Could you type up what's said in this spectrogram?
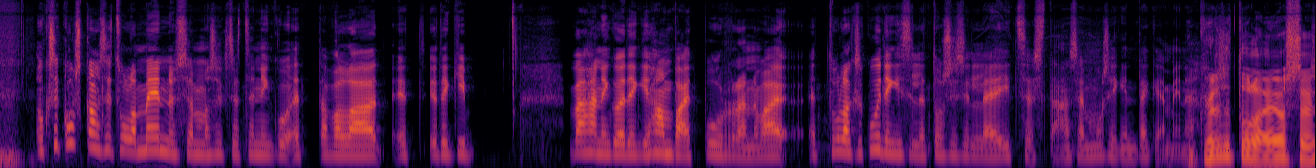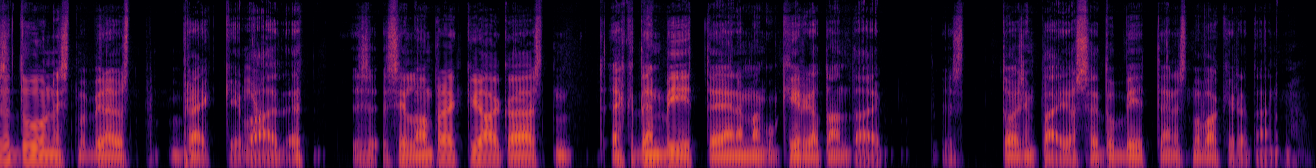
Onko se koskaan sit sulla mennyt semmoiseksi, että, se niinku, että tavallaan että jotenkin vähän niin kuin jotenkin hampaat purran vai että tuleeko se kuitenkin sille tosi sille itsestään sen musiikin tekeminen? Kyllä se tulee, jos ei se tuu, niin sit mä pidän just breikkiä vaan. Et, et, silloin on breikkiä aikaa ja sitten ehkä teen biittejä enemmän kuin kirjoitan tai toisinpäin, jos ei tule biittejä, niin sitten mä vaan kirjoitan enemmän.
